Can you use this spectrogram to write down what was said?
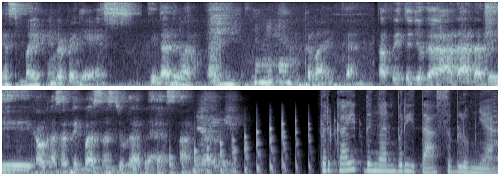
Ya sebaiknya BPJS tidak dilakukan kenaikan. Tapi itu juga ada-ada di kalau nggak salah di Basnas juga ada standar. Terkait dengan berita sebelumnya.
